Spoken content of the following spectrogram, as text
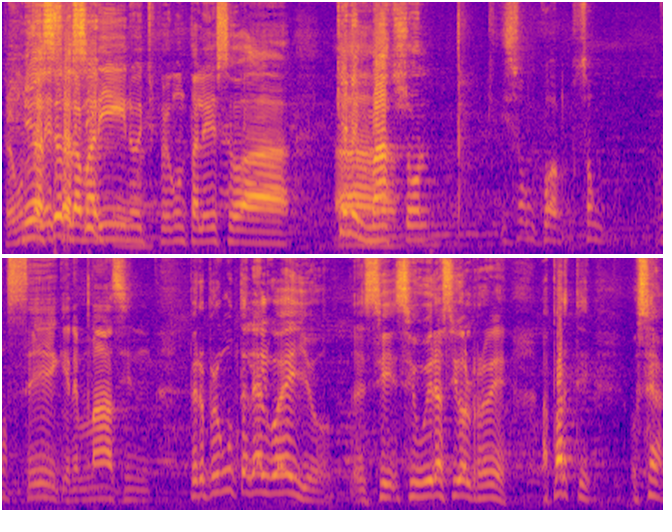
pregúntale eso a la Marino, pregúntale eso a... ¿Quiénes a- más son? Y son, son, no sé, quiénes más. sin- pero pregúntale algo a ellos, eh, si, si hubiera sido al revés. Aparte, o sea,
